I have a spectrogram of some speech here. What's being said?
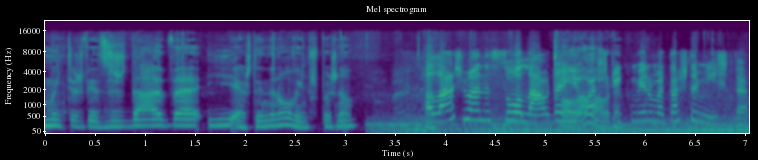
muitas vezes dada e esta ainda não ouvimos, pois não? Olá, Joana, sou a Laura Olá, e eu acho Laura. que é comer uma tosta mista.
